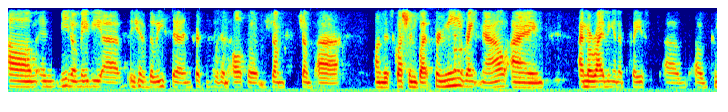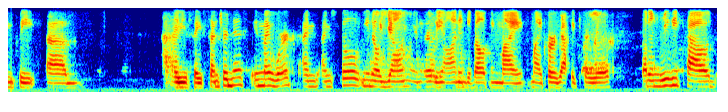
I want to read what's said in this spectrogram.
um, and you know, maybe uh, you know, Delisa and Kristen can also jump jump uh, on this question. But for me, right now, I'm I'm arriving at a place of of complete um, do you say centeredness in my work. I'm I'm still you know young and early on in developing my my choreographic career, but I'm really proud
